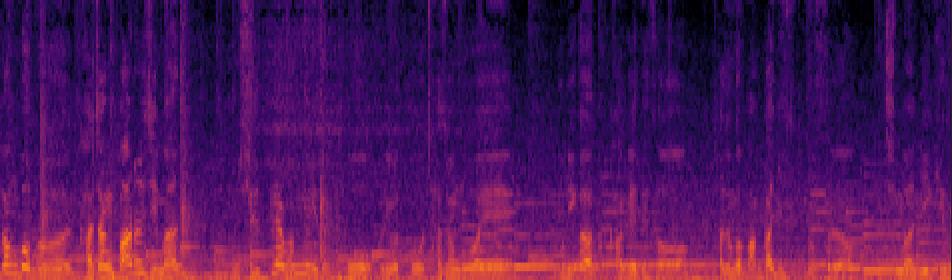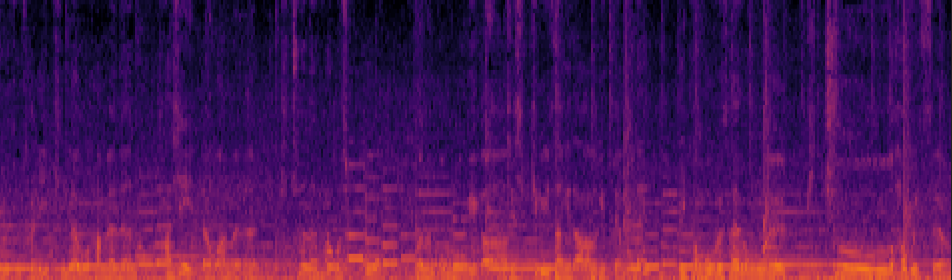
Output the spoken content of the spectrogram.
이 방법은 가장 빠르지만 좀 실패 확률이 높고 그리고 또 자전거에 무리가 가게 돼서 자전거 망가질 수도 있어요. 그렇지만 이 기술을 좀 잘 익힌다고 하면은 자신 있다고 하면은 추천을 하고 싶고 저는 몸무게가 70kg 이상이 나가기 때문에 이 방법을 사용을 비추하고 있어요.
